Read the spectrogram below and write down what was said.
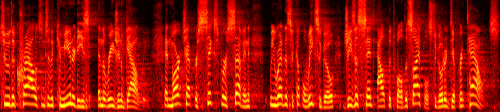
to the crowds and to the communities in the region of Galilee. In Mark chapter 6, verse 7, we read this a couple weeks ago. Jesus sent out the 12 disciples to go to different towns.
